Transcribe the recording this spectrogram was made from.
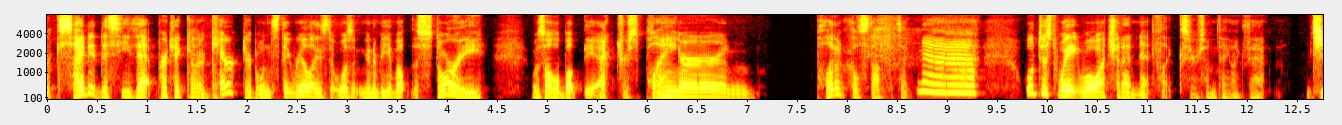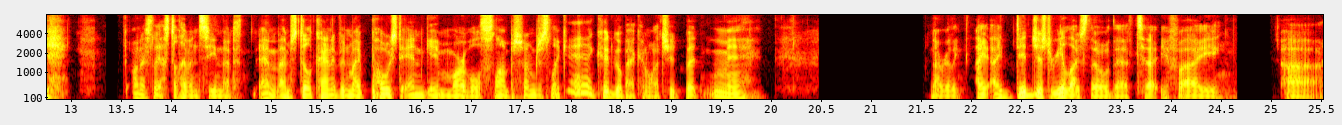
excited to see that particular character. But once they realized it wasn't going to be about the story, it was all about the actress playing her and political stuff. It's like, nah, we'll just wait. We'll watch it on Netflix or something like that. Yeah. Honestly, I still haven't seen that. And I'm still kind of in my post Endgame Marvel slump. So I'm just like, eh, I could go back and watch it, but meh. Not really. I, I did just realize, though, that uh, if I uh,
